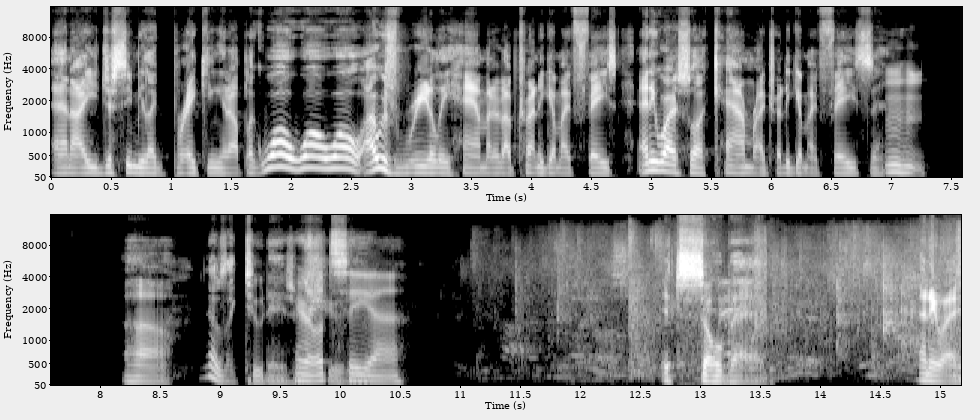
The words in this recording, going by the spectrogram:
and I you just see me like breaking it up, like whoa, whoa, whoa. I was really hamming it up, trying to get my face. Anywhere I saw a camera, I tried to get my face in. hmm Uh, it was like two days. of Here, let's shooting. see. Uh, It's so bad. Anyway, I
